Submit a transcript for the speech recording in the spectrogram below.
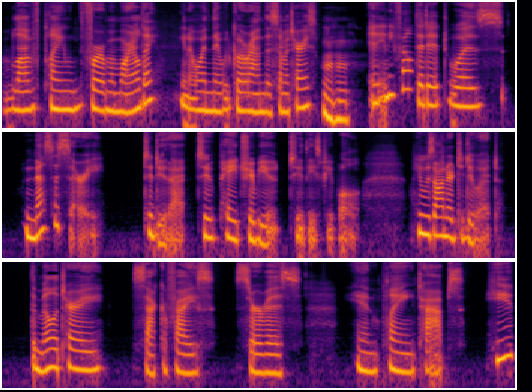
loved playing for Memorial Day, you know, when they would go around the cemeteries. Mm-hmm. And, and he felt that it was necessary to do that, to pay tribute to these people. He was honored to do it. The military, sacrifice, service, and playing taps. He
